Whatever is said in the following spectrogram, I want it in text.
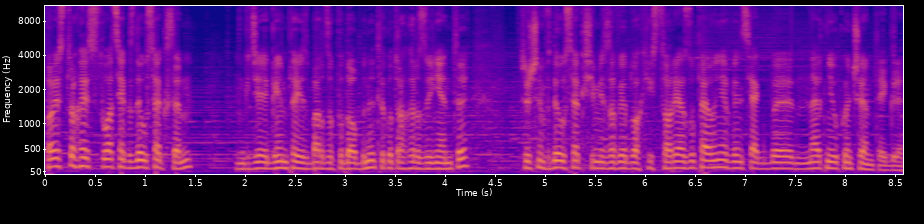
to jest trochę sytuacja jak z Deus Exem, gdzie gameplay jest bardzo podobny, tylko trochę rozwinięty, przy czym w Deus Exie mnie zawiodła historia zupełnie, więc jakby nawet nie ukończyłem tej gry.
